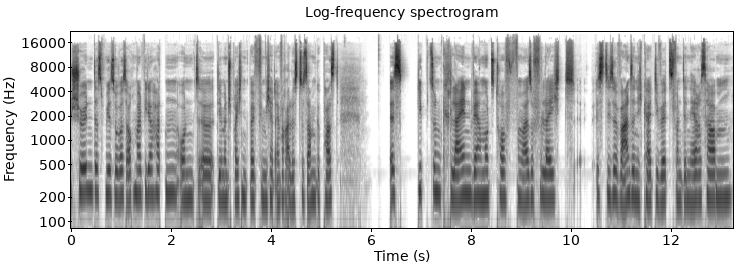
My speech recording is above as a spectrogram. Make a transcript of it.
schön, dass wir sowas auch mal wieder hatten und äh, dementsprechend, weil für mich hat einfach alles zusammengepasst. Es gibt so einen kleinen Wermutstropfen, also vielleicht ist diese Wahnsinnigkeit, die wir jetzt von Daenerys haben,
